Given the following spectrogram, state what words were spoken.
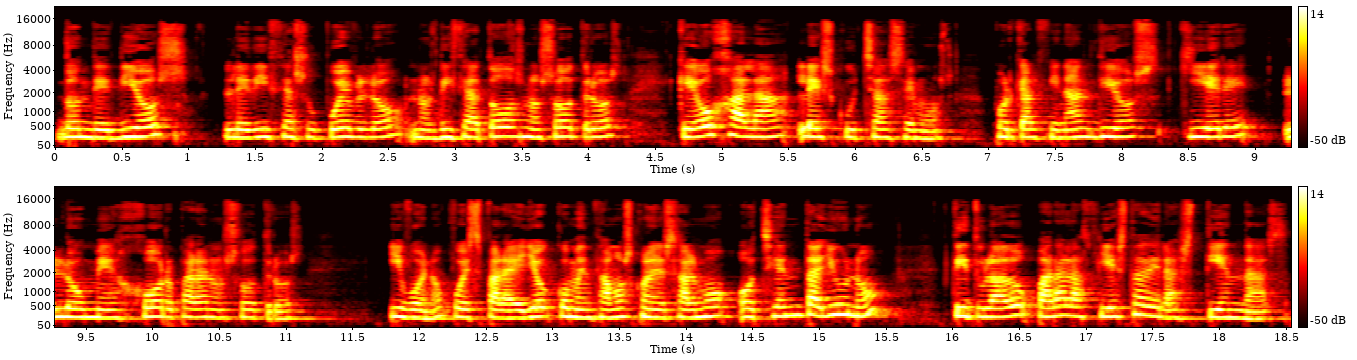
donde Dios le dice a su pueblo, nos dice a todos nosotros, que ojalá le escuchásemos, porque al final Dios quiere lo mejor para nosotros. Y bueno, pues para ello comenzamos con el Salmo 81, titulado Para la fiesta de las tiendas,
